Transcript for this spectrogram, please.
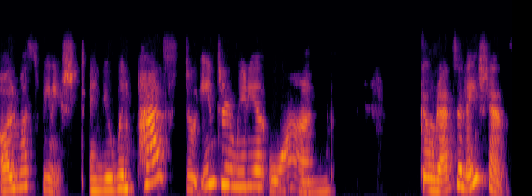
Almost finished. And you will pass to intermediate one. Congratulations.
